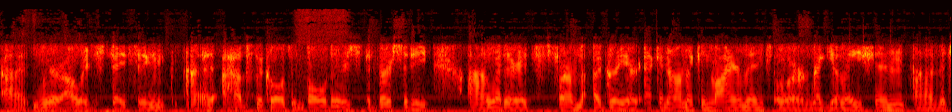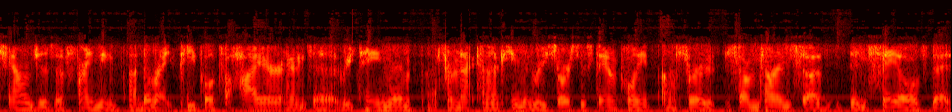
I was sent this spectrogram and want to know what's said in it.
uh, we're always facing uh, obstacles and boulders, adversity, uh, whether it's from a greater economic environment or regulation, uh, the challenges of finding uh, the right people to hire and to retain them from that kind of human resources standpoint. for sometimes in sales, that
